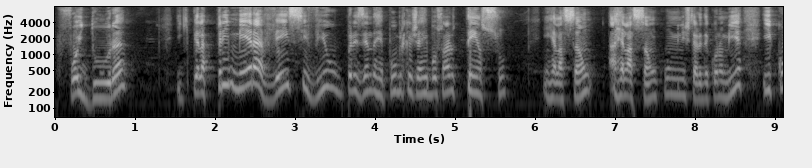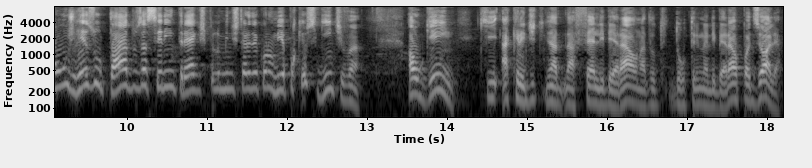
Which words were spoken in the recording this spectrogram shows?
foi dura e que pela primeira vez se viu o presidente da República, Jair Bolsonaro, tenso em relação à relação com o Ministério da Economia e com os resultados a serem entregues pelo Ministério da Economia. Porque é o seguinte, Ivan, alguém que acredite na, na fé liberal, na doutrina liberal, pode dizer, olha,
